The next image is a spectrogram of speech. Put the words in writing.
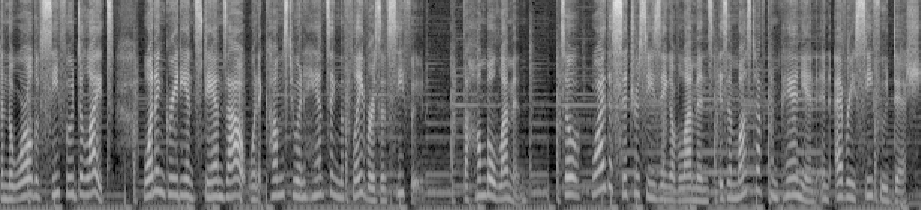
In the world of seafood delights, one ingredient stands out when it comes to enhancing the flavors of seafood, the humble lemon. So why the citrusy zing of lemons is a must-have companion in every seafood dish.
